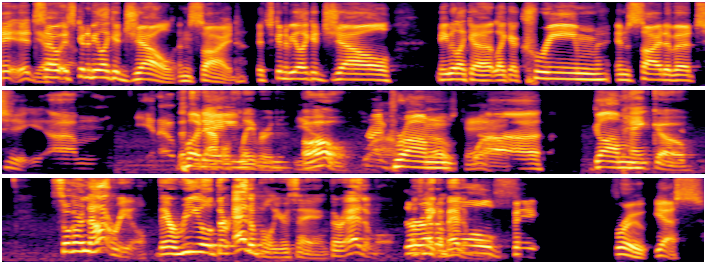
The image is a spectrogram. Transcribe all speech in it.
it, it, so Yeah. it's going to be like a gel inside it's going to be like a gel maybe like a like a cream inside of it um you know That's like apple flavored. Yeah. Oh, breadcrumbs Okay. uh, gum panko. So they're not real. They're real. They're edible. You're saying they're edible. they're Let's make them edible edible. fake fruit yes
